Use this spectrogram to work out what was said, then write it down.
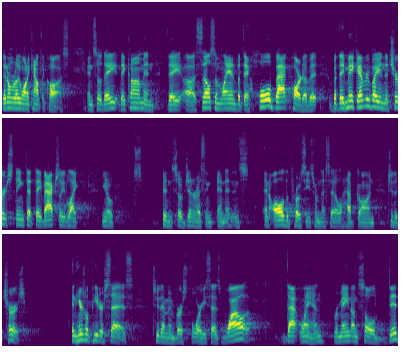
they don't really want to count the cost, and so they they come and they uh, sell some land, but they hold back part of it, but they make everybody in the church think that they've actually like you know been so generous and and and, and all the proceeds from the sale have gone to the church. And here's what Peter says to them in verse 4. He says, While that land remained unsold, did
